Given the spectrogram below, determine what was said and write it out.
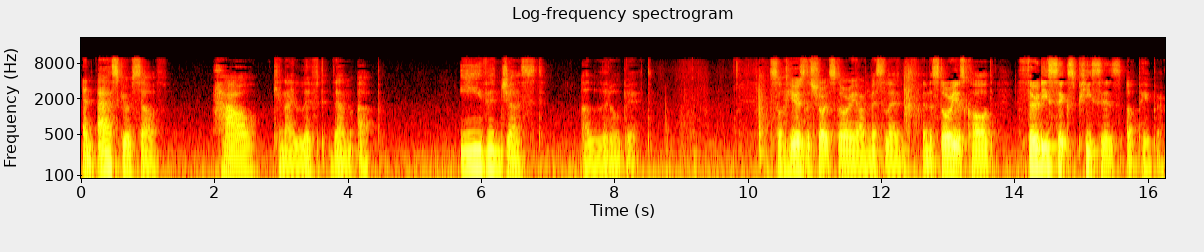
and ask yourself, how can I lift them up? Even just a little bit. So here's the short story on Miss Lynn, and the story is called 36 Pieces of Paper.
